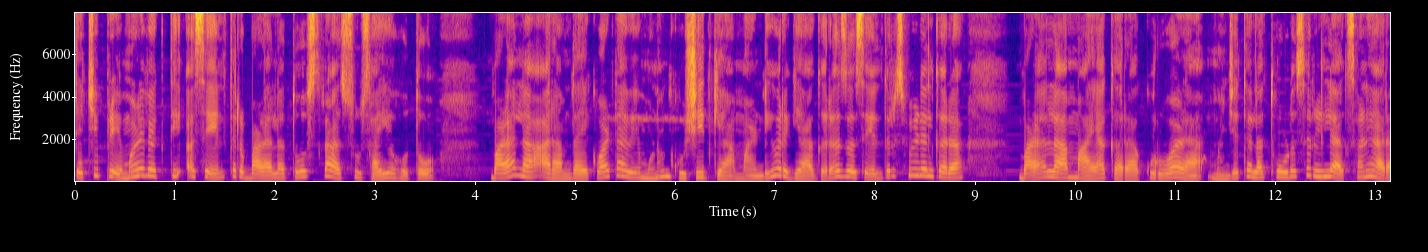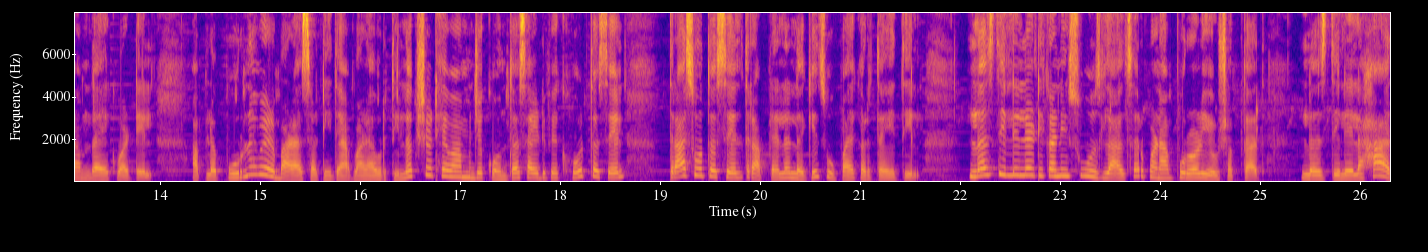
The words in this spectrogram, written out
त्याची प्रेमळ व्यक्ती असेल तर बाळाला तोच त्रास सुसाह्य होतो. बाळाला आरामदायक वाटावे म्हणून कुशीत घ्या मांडीवर घ्या गरज असेल तर स्विडल करा. बाळाला माया करा कुरवाळा म्हणजे त्याला थोडंसं रिलॅक्स आणि आरामदायक वाटेल. आपला पूर्ण वेळ बाळासाठी द्या. बाळावरती लक्ष ठेवा म्हणजे कोणता साईड इफेक्ट होत असेल त्रास होत असेल तर आपल्याला लगेच उपाय करता येतील. लस दिलेल्या ठिकाणी सूज लालसरपणा पुरळ येऊ शकतात. लस दिलेला हात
